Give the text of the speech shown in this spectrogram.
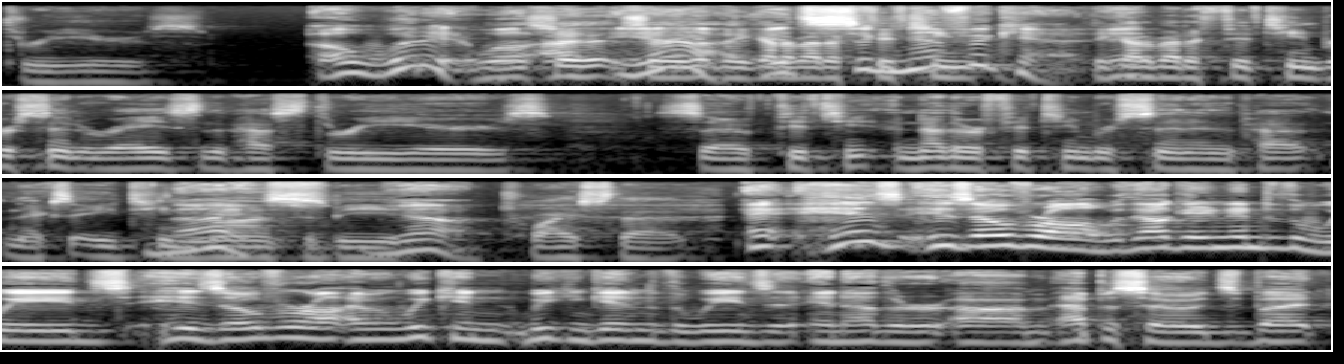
three years. Oh, would it? Well, so, I, so yeah, they got about a 15, They got about a fifteen percent raise in the past three years. So fifteen, another fifteen percent in the past, next eighteen nice. months would be yeah. twice that. his his overall, without getting into the weeds, his overall. I mean, we can we can get into the weeds in other um, episodes, but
